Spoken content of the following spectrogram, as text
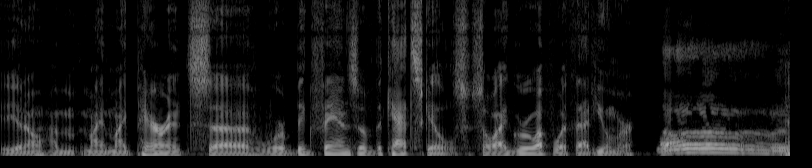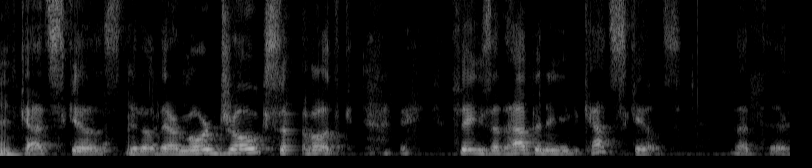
you know, um, my my parents uh, were big fans of the Catskills, so I grew up with that humor. Oh, Catskills! You know, there are more jokes about things that happening in Catskills that uh,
